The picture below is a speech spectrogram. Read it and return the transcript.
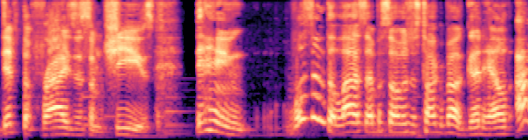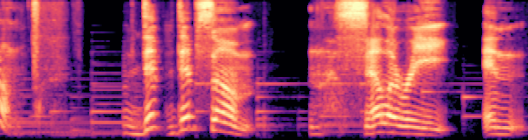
Dip the fries in some cheese. Dang, wasn't the last episode I was just talking about good health? I don't dip dip some celery in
